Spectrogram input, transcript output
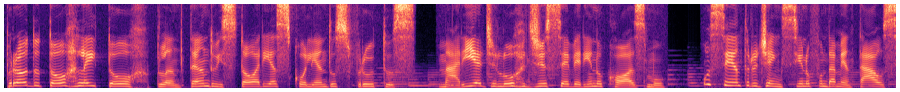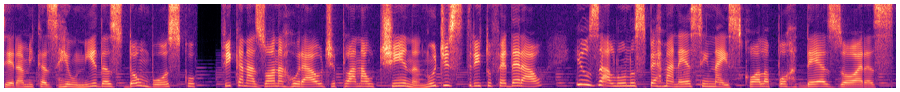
Produtor leitor, plantando histórias, colhendo os frutos. Maria de Lourdes Severino Cosmo. O Centro de Ensino Fundamental Cerâmicas Reunidas Dom Bosco fica na zona rural de Planaltina, no Distrito Federal, e os alunos permanecem na escola por 10 horas.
